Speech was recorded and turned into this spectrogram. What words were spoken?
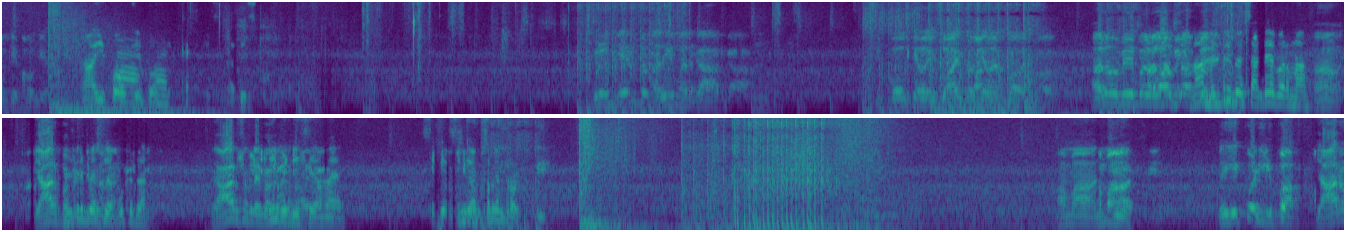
ஓகே ஓகே. ஆ இப்போ ஓகே இப்போ ஓகே. ப்ரோ கேம் டோன் அதிகமா இருக்கா? இப்போ ஓகே ஓகே வாய்ஸ் ஓகே இப்போ. ஹலோ பீப்பிள் வாட்ஸ் நான் அப் மிலிட்டரி பேஸ் சண்டே ஆ யார் மிலிட்டரி பேஸ்ல பண்ணிட்டு போட்டுதான் யார் சண்டை டிபிடிசி அவன். சிங்கம் சிங்கம் ரோட் ஆமா அஞ்சு. ஏய் எக்கோ அடிக்குப்பா யாரோ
